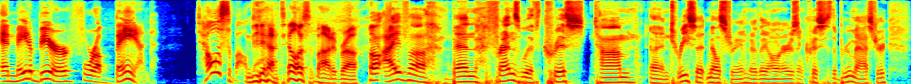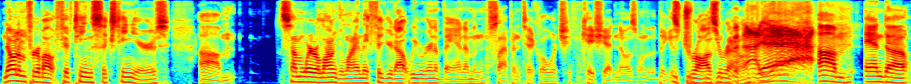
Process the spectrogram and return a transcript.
and made a beer for a band. Tell us about that. Yeah, tell us about it, bro. Well, I've uh, been friends with Chris, Tom, uh, and Teresa at Millstream. They're the owners, and Chris is the brewmaster. Known them for about 15, 16 years. Um, somewhere along the line, they figured out we were going to ban them and slap and tickle, which, in case you hadn't know, is one of the biggest draws around. yeah. Um, and uh,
